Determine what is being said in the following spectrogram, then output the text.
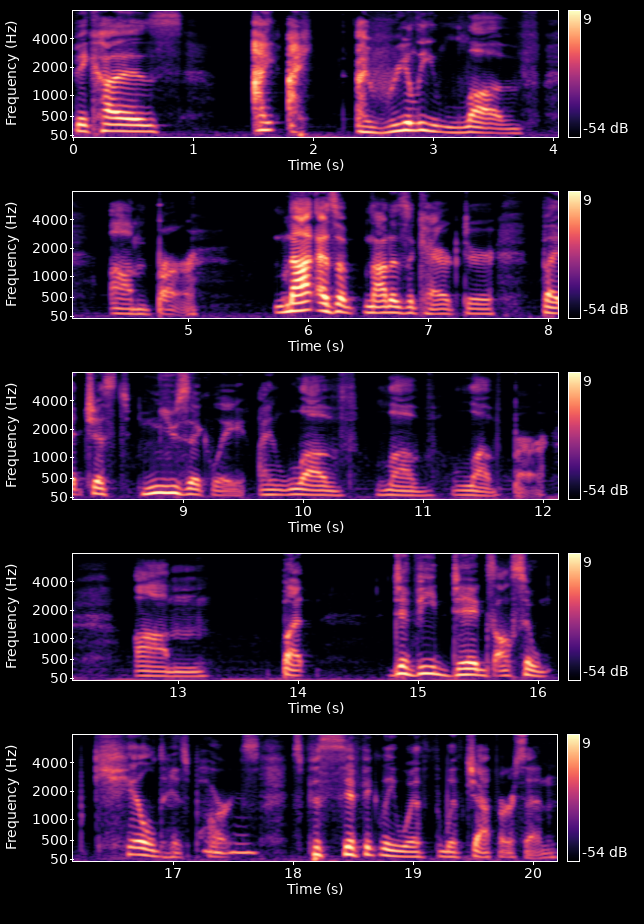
because I I I really love um Burr. Not as a not as a character, but just musically. I love love love Burr. Um, but Daveed Diggs also killed his parts, specifically with with Jefferson.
